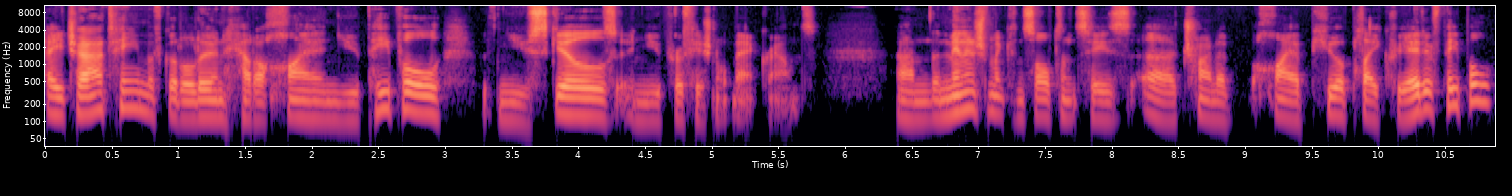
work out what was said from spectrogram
HR team have got to learn how to hire new people with new skills and new professional backgrounds. Um, the management consultancies are trying to hire pure play creative people,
